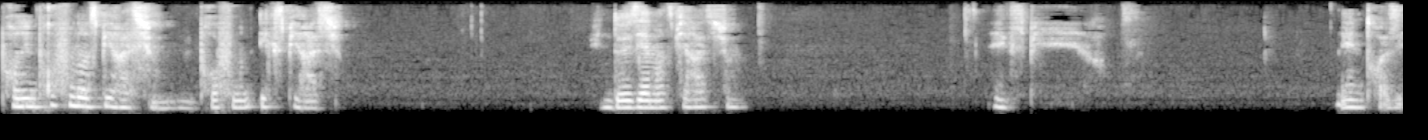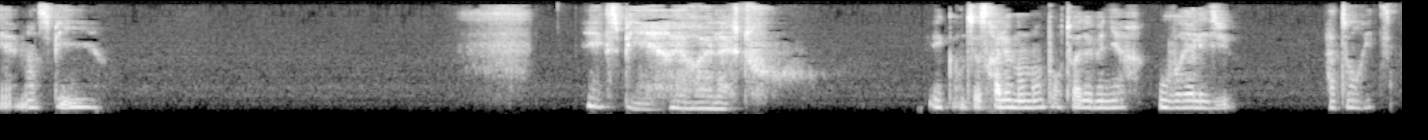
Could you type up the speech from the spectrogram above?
prendre une profonde inspiration, une profonde expiration. Une deuxième inspiration. Expire. Et une troisième, inspire. Expire et relâche tout. Et quand ce sera le moment pour toi de venir ouvrir les yeux à ton rythme,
